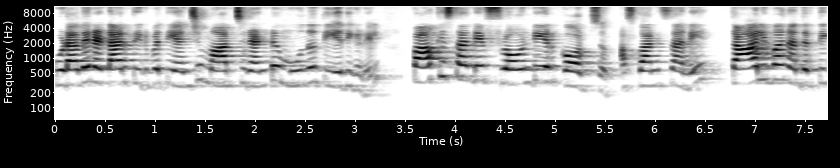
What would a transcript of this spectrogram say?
കൂടാതെ രണ്ടായിരത്തി ഇരുപത്തി അഞ്ച് മാർച്ച് രണ്ട് മൂന്ന് തീയതികളിൽ പാകിസ്ഥാന്റെ ഫ്രോണ്ടിയർ കോർപ്സും അഫ്ഗാനിസ്ഥാന്റെ താലിബാൻ അതിർത്തി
